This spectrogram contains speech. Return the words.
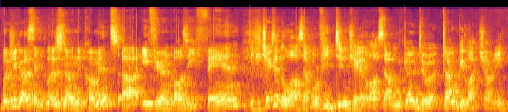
What do you guys think? Let us know in the comments. Uh, if you're an Ozzy fan, If you checked out the last album, or if you didn't check out the last album, go do it. Don't be like Johnny.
